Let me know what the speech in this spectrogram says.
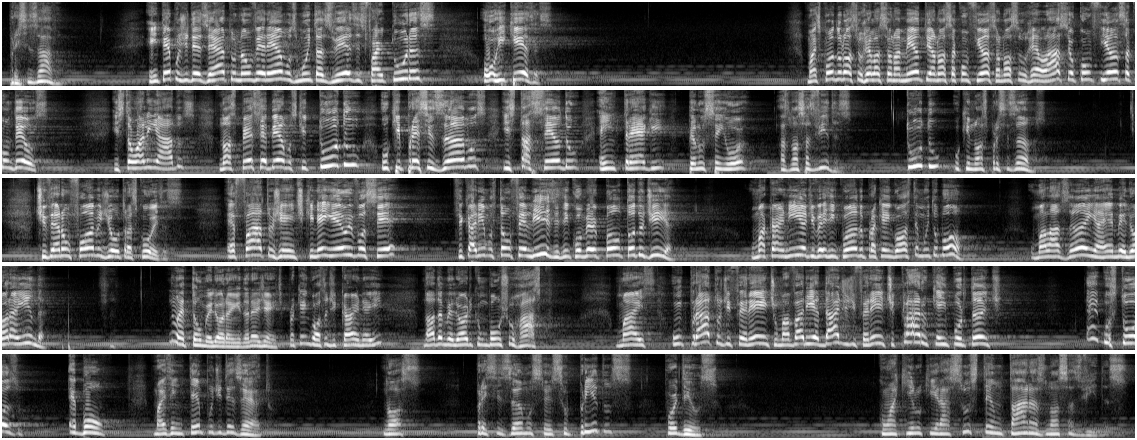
precisavam. Em tempos de deserto, não veremos muitas vezes farturas ou riquezas. Mas quando o nosso relacionamento e a nossa confiança, o nosso relação ou confiança com Deus estão alinhados, nós percebemos que tudo o que precisamos está sendo entregue pelo Senhor às nossas vidas. Tudo o que nós precisamos. Tiveram fome de outras coisas. É fato, gente, que nem eu e você ficaríamos tão felizes em comer pão todo dia. Uma carninha de vez em quando, para quem gosta, é muito bom. Uma lasanha é melhor ainda. Não é tão melhor ainda, né, gente? Para quem gosta de carne aí, nada melhor do que um bom churrasco. Mas um prato diferente, uma variedade diferente, claro que é importante. É gostoso, é bom. Mas em tempo de deserto, nós precisamos ser supridos por Deus com aquilo que irá sustentar as nossas vidas.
